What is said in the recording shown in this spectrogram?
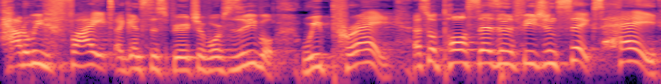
How do we fight against the spiritual forces of evil? We pray. That's what Paul says in Ephesians 6. Hey,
